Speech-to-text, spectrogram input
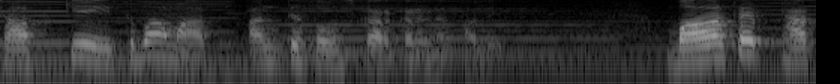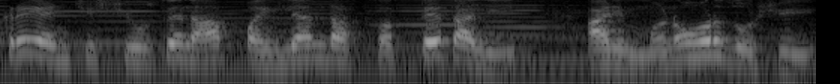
शासकीय इतमामात अंत्यसंस्कार करण्यात आले. बाळासाहेब ठाकरे यांची शिवसेना पहिल्यांदा सत्तेत आली आणि मनोहर जोशी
